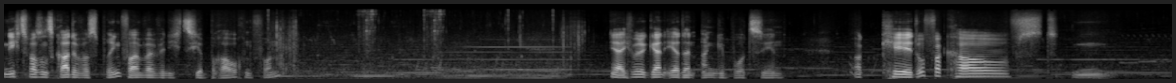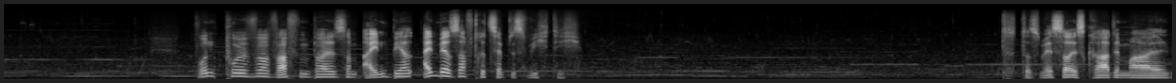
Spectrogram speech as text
nichts, was uns gerade was bringt, vor allem, weil wir nichts hier brauchen von. Ja, ich würde gern eher dein Angebot sehen. Okay, du verkaufst... Wundpulver, Waffenbalsam, Einbeer, Einbeersaftrezept ist wichtig. Das Messer ist gerade mal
